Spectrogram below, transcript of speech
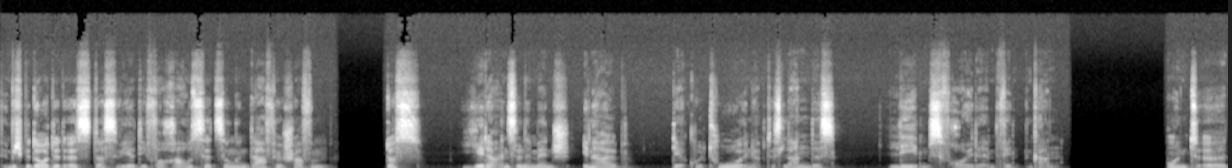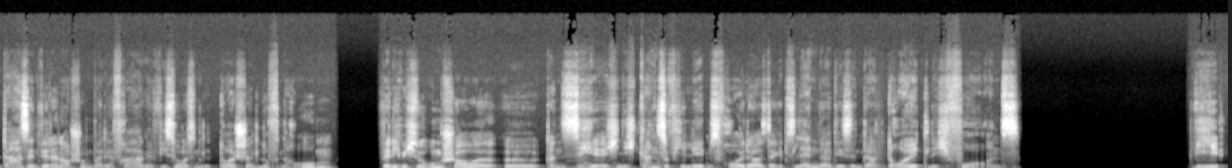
Für mich bedeutet es, dass wir die Voraussetzungen dafür schaffen, dass jeder einzelne Mensch innerhalb der Kultur, innerhalb des Landes Lebensfreude empfinden kann. Und äh, da sind wir dann auch schon bei der Frage, wieso ist in Deutschland Luft nach oben? wenn ich mich so umschaue, äh, dann sehe ich nicht ganz so viel Lebensfreude. Also da gibt es Länder, die sind da deutlich vor uns. Wie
